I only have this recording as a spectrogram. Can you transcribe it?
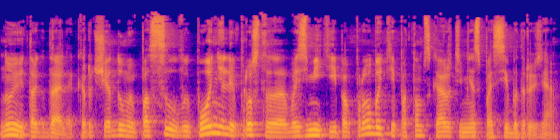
ну и так далее. Короче, я думаю, посыл вы поняли, просто возьмите и попробуйте, потом скажете мне спасибо, друзья.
